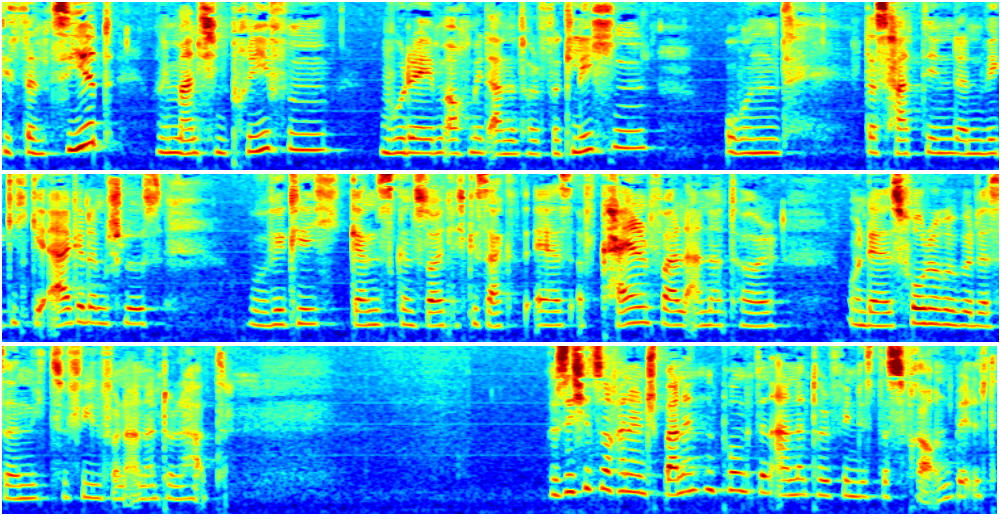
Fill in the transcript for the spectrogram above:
distanziert. Und in manchen Briefen wurde er eben auch mit Anatol verglichen. Und das hat ihn dann wirklich geärgert am Schluss, wo er wirklich ganz, ganz deutlich gesagt hat, er ist auf keinen Fall Anatol und er ist froh darüber, dass er nicht zu viel von Anatol hat. Was ich jetzt noch einen spannenden Punkt an Anatol finde, ist das Frauenbild.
